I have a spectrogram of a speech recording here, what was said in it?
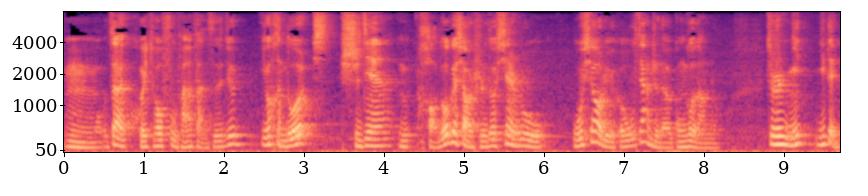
嗯，我再回头复盘反思，就有很多时间，嗯，好多个小时都陷入无效率和无价值的工作当中，就是你你得。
